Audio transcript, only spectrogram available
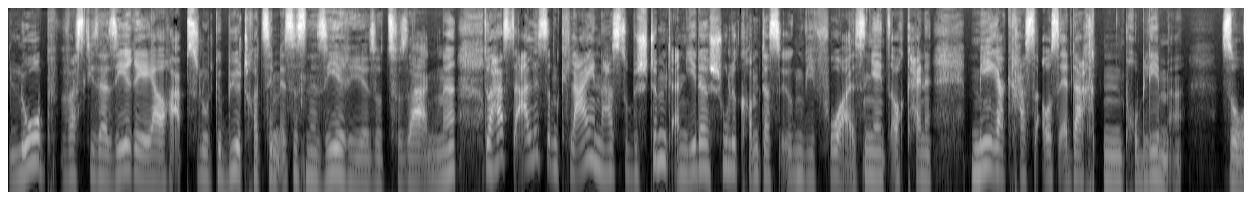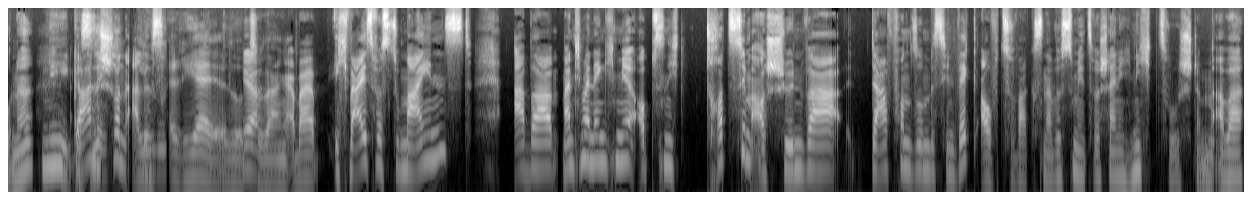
Lob, was dieser Serie ja auch absolut gebührt, trotzdem ist es eine Serie sozusagen. Ne? Du hast alles im Kleinen, hast du bestimmt, an jeder Schule kommt das irgendwie vor. Es sind ja jetzt auch keine mega krass auserdachten Probleme. So, ne? Nee, gar nicht, ist schon alles reell sozusagen. Aber ich weiß, was du meinst. Aber manchmal denke ich mir, ob es nicht trotzdem auch schön war, davon so ein bisschen weg aufzuwachsen. Da wirst du mir jetzt wahrscheinlich nicht zustimmen. Aber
